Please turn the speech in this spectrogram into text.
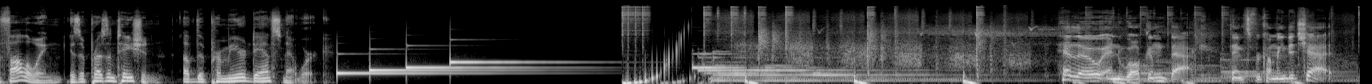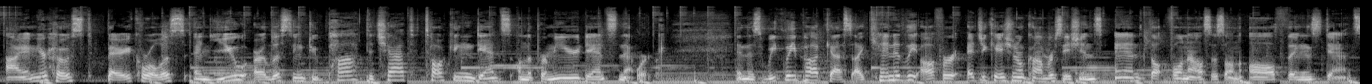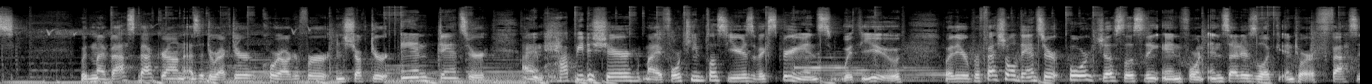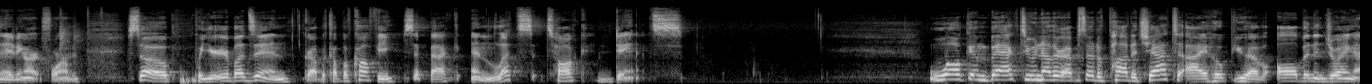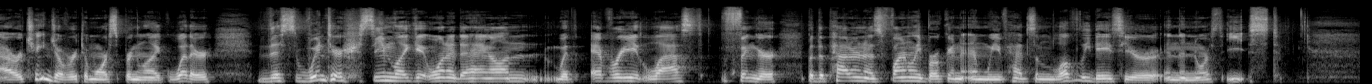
The following is a presentation of the Premier Dance Network. Hello and welcome back. Thanks for coming to chat. I am your host, Barry Kerollis, and you are listening to Pas de Chat Talking Dance on the Premier Dance Network. In this weekly podcast, I candidly offer educational conversations and thoughtful analysis on all things dance. With my vast background as a director, choreographer, instructor, and dancer, I am happy to share my 14 plus years of experience with you, whether you're a professional dancer or just listening in for an insider's look into our fascinating art form. So, put your earbuds in, grab a cup of coffee, sit back, and let's talk dance. Welcome back to another episode of Pas de Chat. I hope you have all been enjoying our changeover to more spring like weather. This winter seemed like it wanted to hang on with every last finger, but the pattern has finally broken and we've had some lovely days here in the Northeast.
